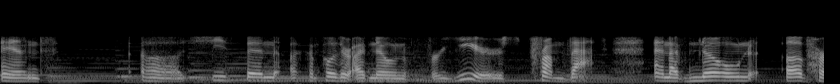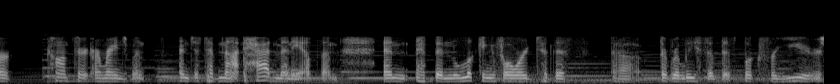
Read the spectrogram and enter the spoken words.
and uh, she's been a composer I've known for years from that, and I've known of her concert arrangements and just have not had many of them and have been looking forward to this uh, the release of this book for years.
